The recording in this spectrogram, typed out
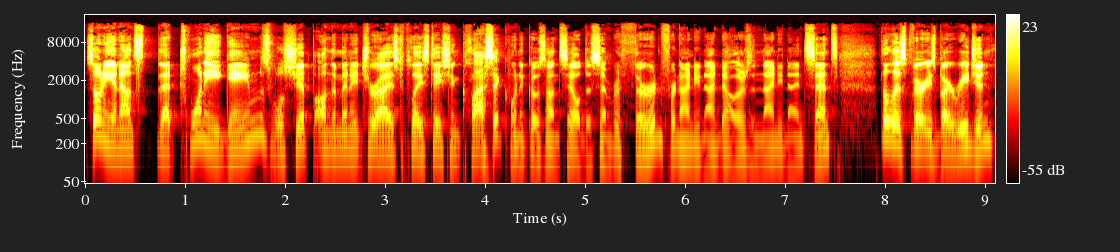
Sony announced that 20 games will ship on the miniaturized PlayStation Classic when it goes on sale December 3rd for $99.99. The list varies by region.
